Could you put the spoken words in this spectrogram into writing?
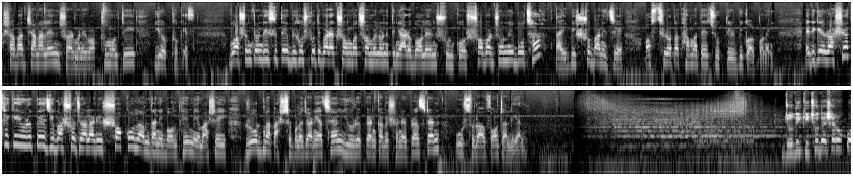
আশাবাদ জানালেন জার্মানির অর্থমন্ত্রী ইয়র্ক হুকিস ওয়াশিংটন ডিসিতে বৃহস্পতিবার এক সংবাদ সম্মেলনে তিনি আরও বলেন, শুল্ক সবার জন্যই বোঝা, তাই বিশ্ব বাণিজ্যে অস্থিরতা থামাতে চুক্তির বিকল্প নেই। এদিকে রাশিয়া থেকে ইউরোপে জীবাশ্ম জ্বালানির সকল আমদানি বন্ধে মে মাসেই রোডম্যাপ আসছে বলে জানিয়েছেন ইউরোপিয়ান কমিশনের প্রেসিডেন্ট উর্সুলা ফন্টালিয়ান যদি কিছু দেশের উপর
